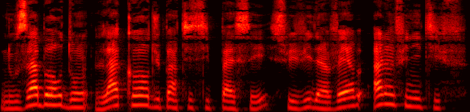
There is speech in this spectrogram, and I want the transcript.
nous abordons l'accord du participe passé suivi d'un verbe à l'infinitif.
